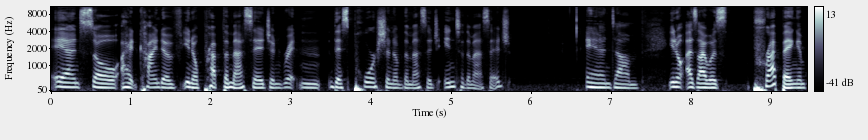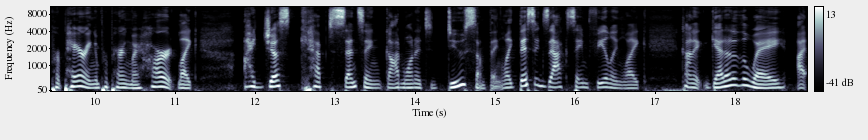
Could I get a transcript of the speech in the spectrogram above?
And so I had kind of, you know, prepped the message and written this portion of the message into the message. And, um, you know, as I was prepping and preparing and preparing my heart, like I just kept sensing God wanted to do something like this exact same feeling, like kind of get out of the way. I,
